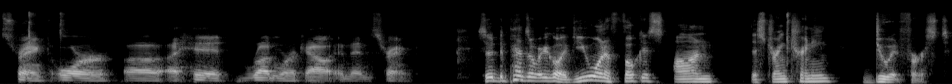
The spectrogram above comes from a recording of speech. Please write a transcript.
strength, or uh, a HIIT run workout and then strength. So it depends on where you go. If you want to focus on the strength training, do it first.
